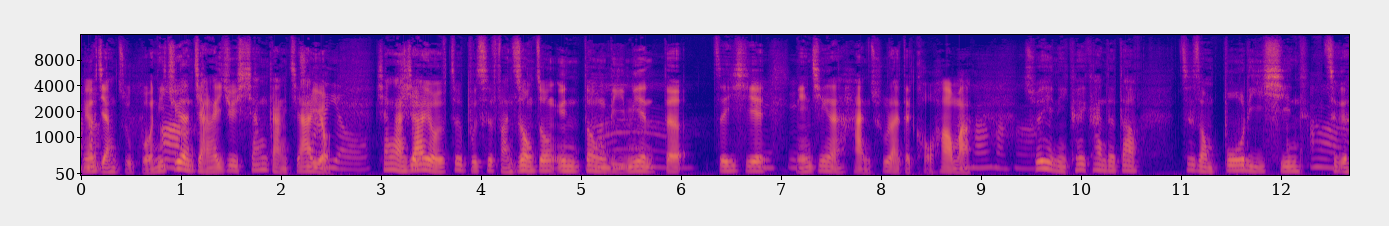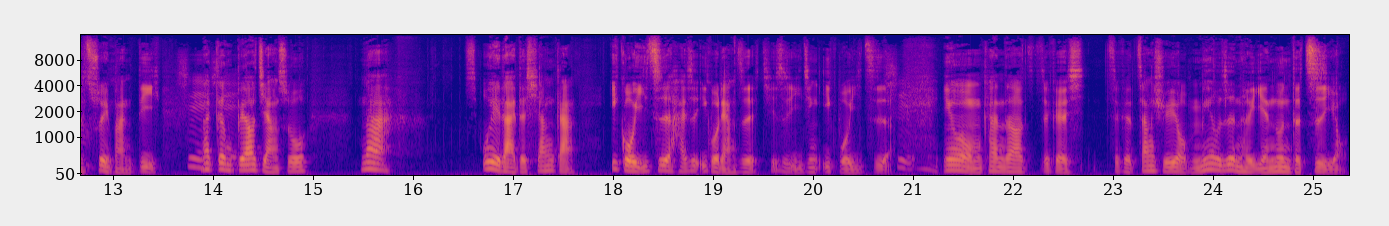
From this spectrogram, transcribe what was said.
没有讲祖国，你居然讲了一句“香港加油”，香港加油，这不是反送中运动里面的这一些年轻人喊出来的口号吗？所以你可以看得到这种玻璃心，这个碎满地。那更不要讲说，那未来的香港一国一制还是一国两制？其实已经一国一制了，是因为我们看到这个。这个张学友没有任何言论的自由，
